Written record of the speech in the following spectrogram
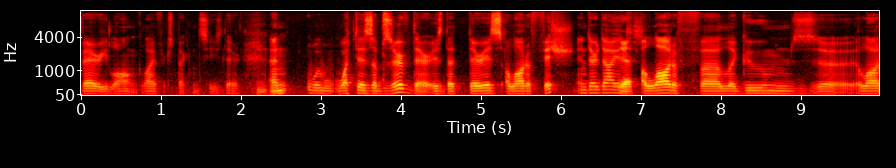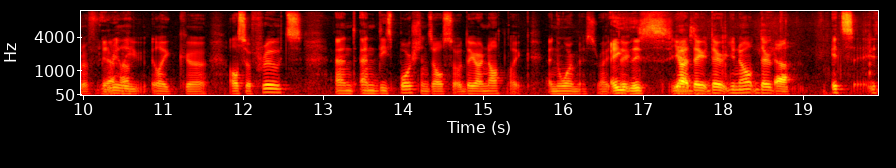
very long life expectancies there, and w- what is observed there is that there is a lot of fish in their diet, Yes. a lot of uh, legumes, uh, a lot of Yeah. really like uh, also fruits and and these portions also they are not like enormous right They- this- yeah yes. they they're you know they're Yeah. It's it,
